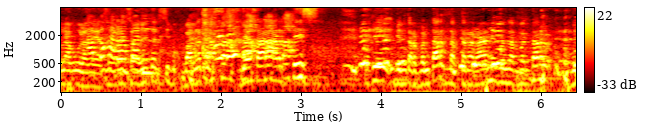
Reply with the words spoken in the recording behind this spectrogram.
Ulang-ulang ya, Apa soalnya, harapan soalnya tadi sibuk banget ya. Biasa artis. Jadi bentar-bentar dokter Rani, bentar-bentar Bu.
